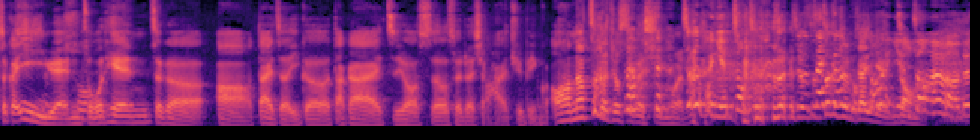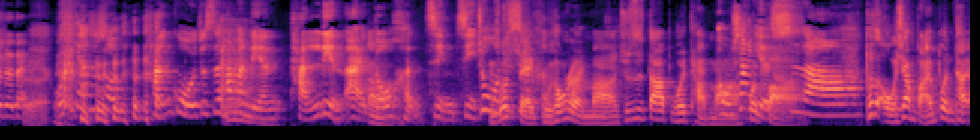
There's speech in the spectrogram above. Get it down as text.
这个议员昨天这个啊，带着一个大概只有十二岁的小孩去宾馆，哦，那这个就是个新闻，这个很严重，就是这个就比较严重，对对对，对我应该是说 韩国就是他们连谈恋爱都很禁忌，就我说谁普通人吗？就是大家不会谈吗？偶像也是啊，不是偶像本来不能谈。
